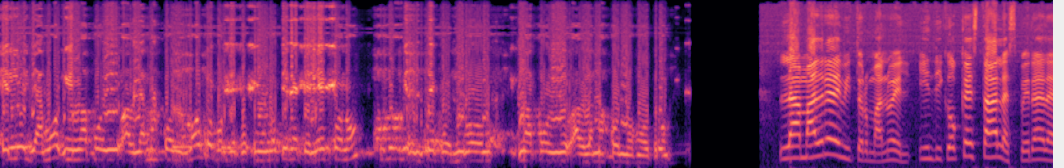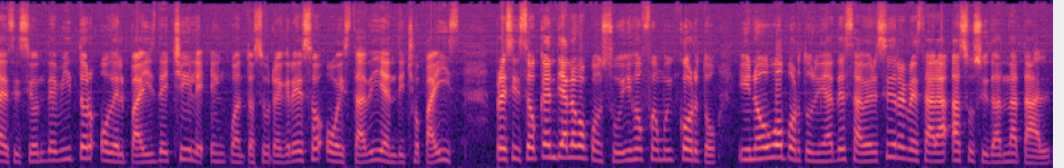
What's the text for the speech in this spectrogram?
él lo llamó y no ha podido hablar más con nosotros porque pues como no tiene teléfono, entonces pues no, no ha podido hablar más con nosotros. La madre de Víctor Manuel indicó que está a la espera de la decisión de Víctor o del país de Chile en cuanto a su regreso o estadía en dicho país. Precisó que el diálogo con su hijo fue muy corto y no hubo oportunidad de saber si regresará a su ciudad natal.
